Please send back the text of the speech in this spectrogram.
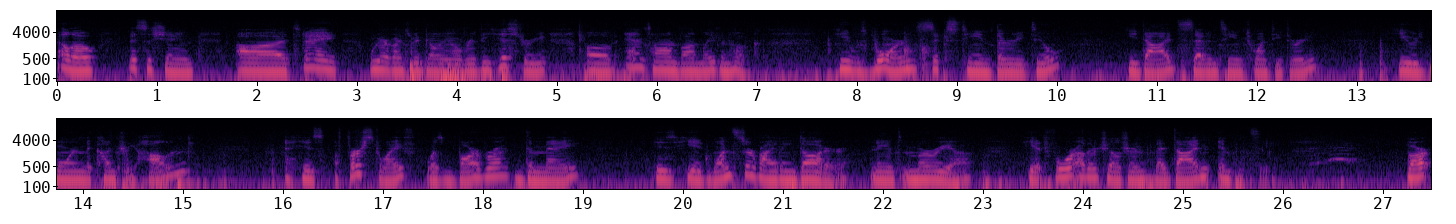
Hello, this is Shane. Uh, today we are going to be going over the history of Anton von Leeuwenhoek. He was born 1632. He died 1723. He was born in the country Holland. His first wife was Barbara de Mey. His, he had one surviving daughter named Maria. He had four other children that died in infancy. Bar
